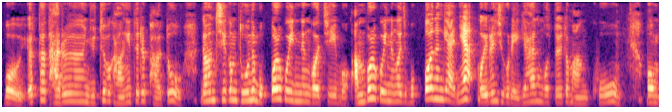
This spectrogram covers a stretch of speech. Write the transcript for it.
뭐 여타 다른 유튜브 강의들을 봐도 넌 지금 돈을 못 벌고 있는 거지 뭐 안 벌고 있는 거지 못 버는 게 아니야 뭐 이런 식으로 얘기하는 것들도 많고 뭐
